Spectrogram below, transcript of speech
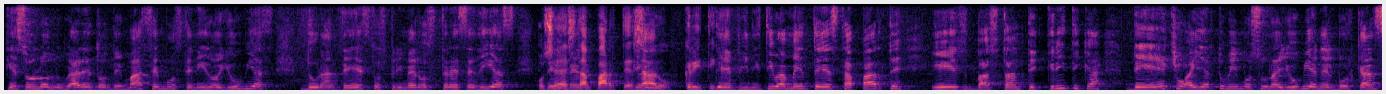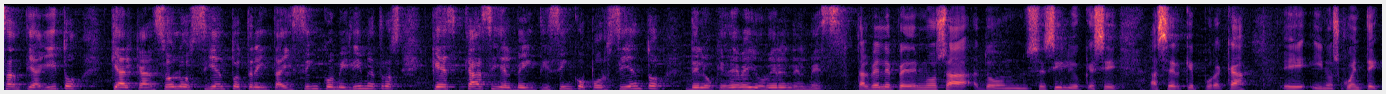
que son los lugares donde más hemos tenido lluvias durante estos primeros 13 días. O sea, esta parte ha sido crítica. Definitivamente esta parte es bastante crítica. De hecho, ayer tuvimos una lluvia en el volcán Santiaguito que alcanzó los 135 milímetros, que es casi el 25% de lo que debe llover en el mes. Tal vez le pedimos a don Cecilio que se acerque por acá eh, y nos cuente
